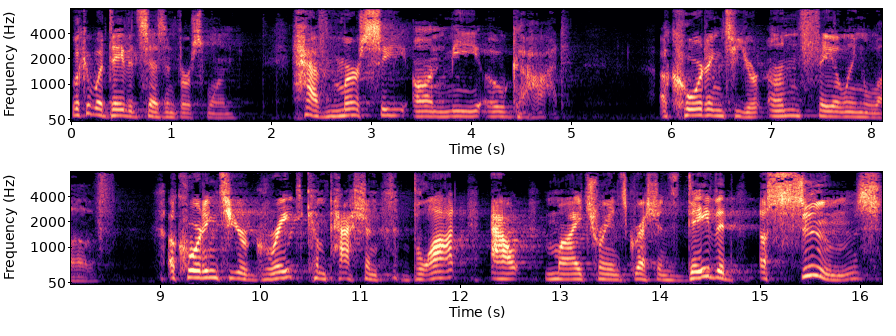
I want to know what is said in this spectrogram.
Look at what David says in verse 1 Have mercy on me, O God, according to your unfailing love According to your great compassion, blot out my transgressions. David assumes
